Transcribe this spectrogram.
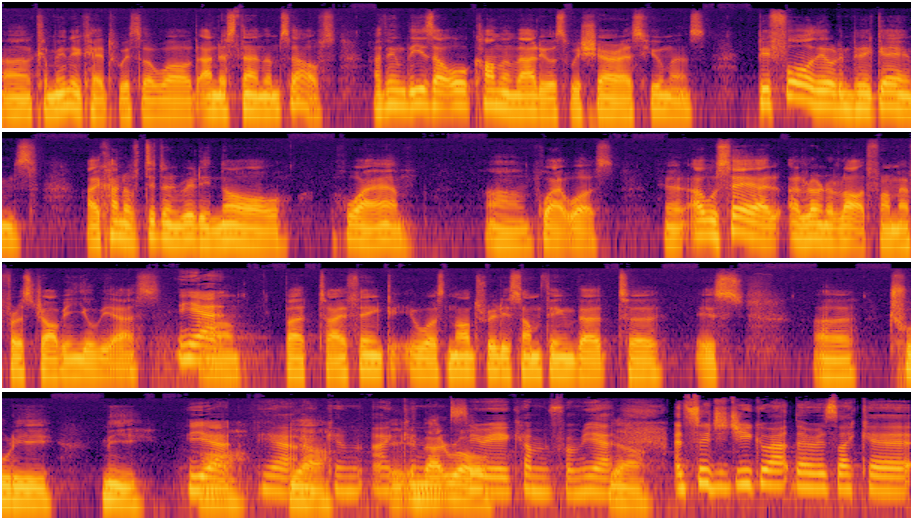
Uh, communicate with the world, understand themselves. I think these are all common values we share as humans. Before the Olympic Games, I kind of didn't really know who I am, um, who I was. And I would say I, I learned a lot from my first job in UBS. Yeah. Um, but I think it was not really something that uh, is uh, truly me. Yeah, Uh, yeah, I can, I in can that role. see where you're coming from. Yeah. Yeah. And so, did you go out there as like a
